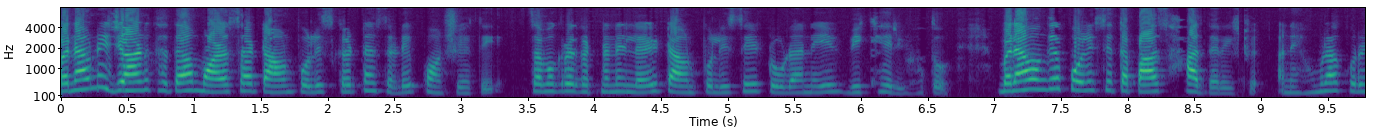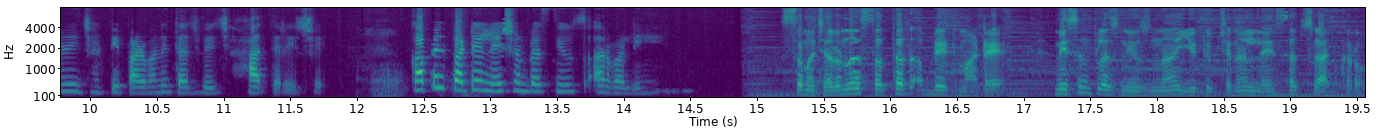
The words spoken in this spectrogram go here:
બનાવની જાણ થતાં મોડાસા ટાઉન પોલીસ ઘટના સ્થળે પહોંચી હતી. સમગ્ર ઘટનાને લઈ ટાઉન પોલીસે ટોળાને વિખેર્યું હતું. બનાવ અંગે પોલીસે તપાસ હાથ ધરી છે અને હુમલાખોરોને ઝડપી પાડવાની તજવીજ હાથ ધરી છે. Kapil Patel, Nation Plus News, Aravalli. સમાચારોના સતત અપડેટ માટે નેશન પ્લસ ન્યૂઝના યુટ્યુબ ચેનલને સબસ્ક્રાઇબ કરો,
